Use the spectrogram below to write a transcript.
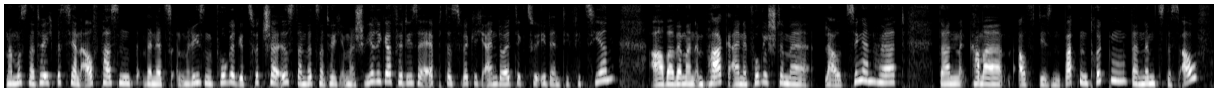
Man muss natürlich bisschen aufpassen, wenn jetzt ein riesen Vogelgezwitscher ist, dann wird es natürlich immer schwieriger für diese App, das wirklich eindeutig zu identifizieren. Aber wenn man im Park eine Vogelstimme laut singen hört, dann kann man auf diesen Button drücken, dann nimmt es das auf.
